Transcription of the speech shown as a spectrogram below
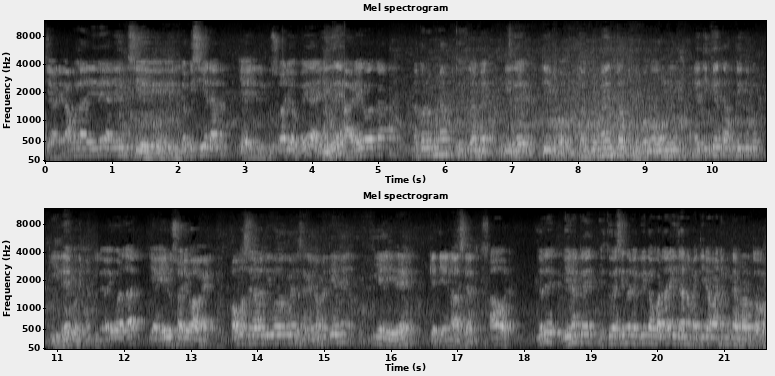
Si agregamos la ID ahí, si yo quisiera que el usuario vea el ID, agrego acá una columna que se llame ID tipo documento, le pongo una etiqueta, un título, ID por ejemplo, le doy guardar y ahí el usuario va a ver cómo se llama el tipo de documento, o sea que el nombre tiene y el ID que tiene la base de datos. Ahora, yo le, vieron que estuve haciéndole clic a guardar y ya no me tira más ningún error todo.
